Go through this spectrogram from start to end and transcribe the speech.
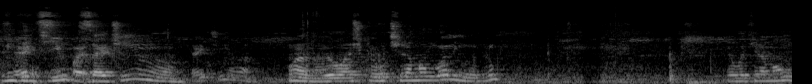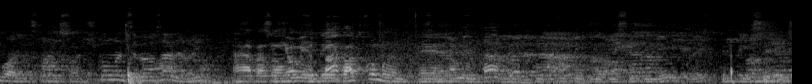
35, certinho? Certinho, ó. Mano, eu acho que eu vou tirar mão um golinho, viu? Eu vou tirar mão um gole desse professor. Como você vai usar, não, hein? Ah, vai só quer Eu tenho quatro comandos. É, Quer aumentar? Vai colocar o pequeno com 5 e meio, por aí? 36.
